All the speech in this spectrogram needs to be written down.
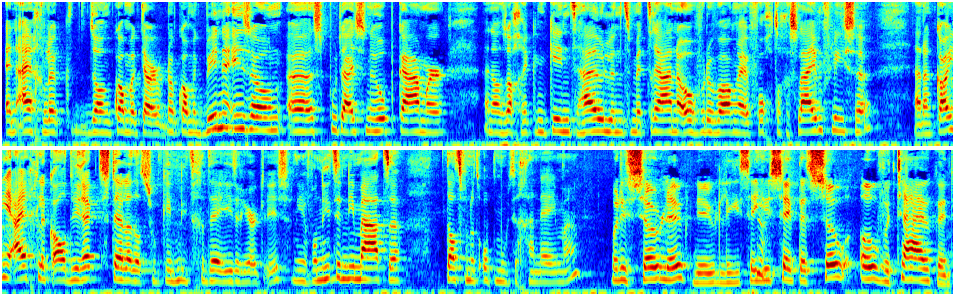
En eigenlijk dan kwam ik, daar, dan kwam ik binnen in zo'n uh, spoedeisende hulpkamer. En dan zag ik een kind huilend met tranen over de wangen en vochtige slijmvliezen. Ja, dan kan je eigenlijk al direct stellen dat zo'n kind niet gedehydreerd is. In ieder geval niet in die mate dat we het op moeten gaan nemen. Het is zo leuk nu, Lisa. Je zegt dat zo overtuigend.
